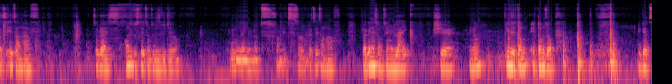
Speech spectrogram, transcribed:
that's eight and a half. So guys i want you to stay tuned to this video. You're to learn a lot from it. So that's eight and a half. If you're getting something you like share you know give it a, thumb, a thumbs up. You get.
